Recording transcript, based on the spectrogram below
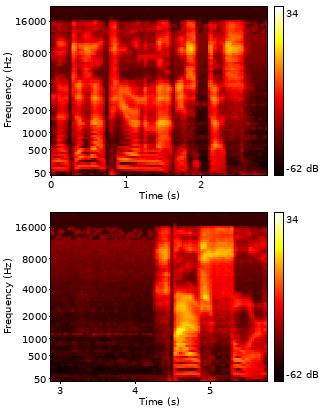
Now, does that appear on the map? Yes, it does. Spires 4.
